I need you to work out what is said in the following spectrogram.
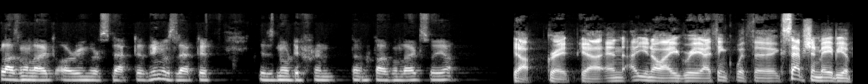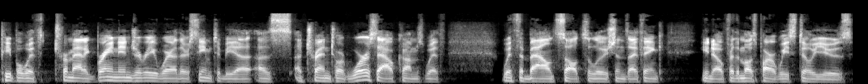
plasma-lyte or Ringer's lactate. Ringer's lactate is no different than plasma-lyte. So yeah. Yeah, great. Yeah, and uh, you know I agree. I think with the exception maybe of people with traumatic brain injury, where there seemed to be a, a, a trend toward worse outcomes with with the balanced salt solutions. I think you know for the most part we still use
